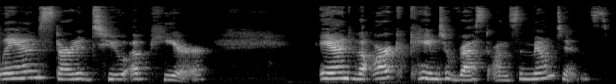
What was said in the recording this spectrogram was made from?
Land started to appear, and the ark came to rest on some mountains.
